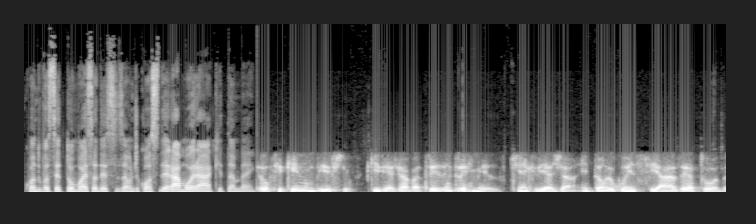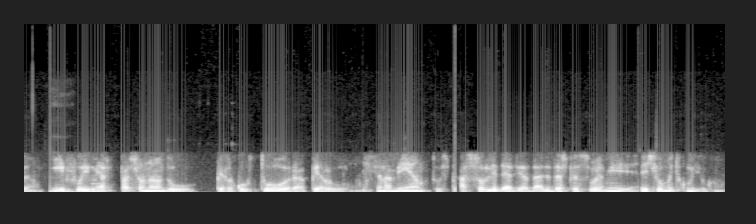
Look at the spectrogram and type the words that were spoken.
Quando você tomou essa decisão de considerar morar aqui também? Eu fiquei num visto que viajava três em três meses, tinha que viajar. Então eu conheci a Ásia toda e hum. fui me apaixonando pela cultura, pelo ensinamento. A solidariedade das pessoas me deixou muito comigo.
